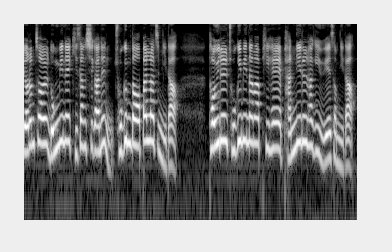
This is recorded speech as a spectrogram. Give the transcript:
여름철 농민의 기상 시간은 조금 더 빨라집니다. 더위를 조금이나마 피해 밭일을 하기 위해서입니다.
